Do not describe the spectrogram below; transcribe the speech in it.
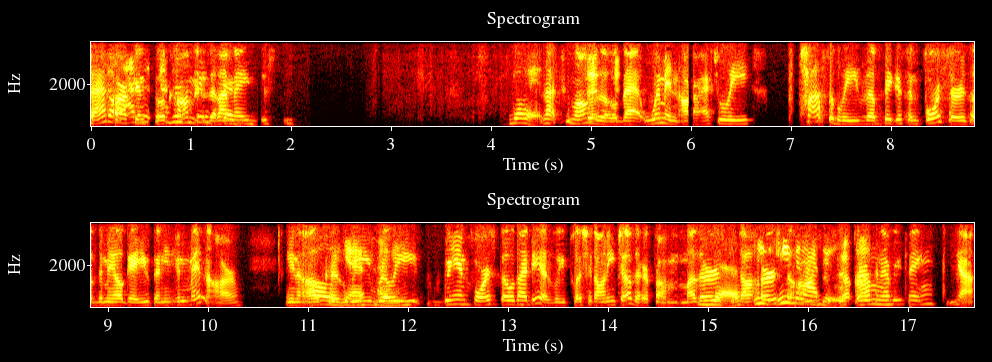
that so harkens to a comment that I made just Go ahead. not too long ago that women are actually possibly the biggest enforcers of the male gaze than even men are. You know, Oh, because yes, we really reinforce those ideas. We push it on each other, from mothers Yes, to daughters e- to even I aunts to do. sisters I'm- and everything. Yeah.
